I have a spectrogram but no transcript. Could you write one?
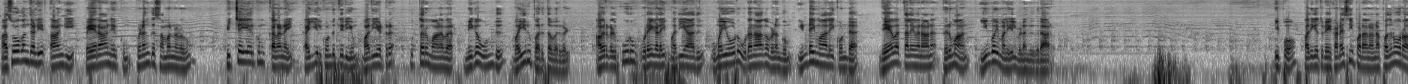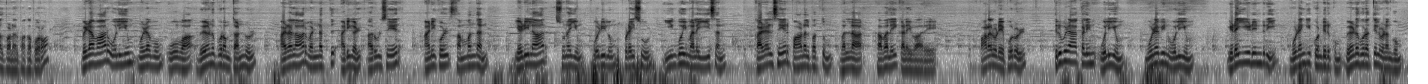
அசோகந்தளிர் தாங்கி பெயரா நிற்கும் பிணங்கு சமணரும் பிச்சை ஏற்கும் கலனை கையில் கொண்டு திரியும் மதியற்ற புத்தருமானவர் மிக உண்டு வயிறு பருத்தவர்கள். அவர்கள் கூறும் உரைகளை மதியாது உமையோடு உடனாக விளங்கும் இண்டை மாலை கொண்ட தேவர் தலைவனான பெருமான் ஈங்கோய் மலையில் விளங்குகிறார். இப்போ பதிகத்துடைய கடைசி பாடலான பதினோராவது பாடல் பார்க்க போகிறோம் விழவார் ஒலியும் முழவும் ஓவா வேணுபுரம் தன்னுள் அழலார் வண்ணத்து அடிகள் அருள்சேர் அணிகொள் சம்பந்தன் எழிலார் சுனையும் பொழிலும் புடைசூழ் ஈங்கோய் மலை ஈசன் கழல்சேர் பாடல் பத்தும் வல்லார் கவலை களைவாரே. பாடலுடைய பொருள் திருவிழாக்களின் ஒலியும் முழவின் ஒலியும் இடையீடின்றி முழங்கிக் கொண்டிருக்கும் வேணுபுரத்தில் விளங்கும்.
